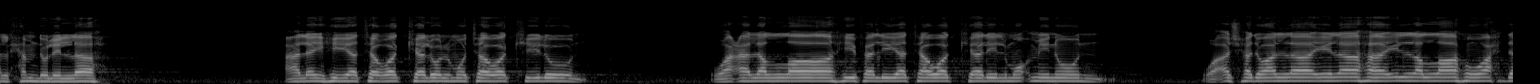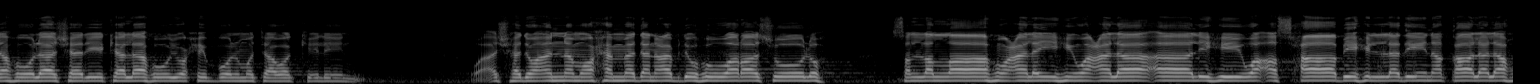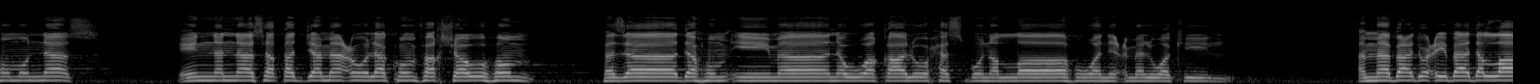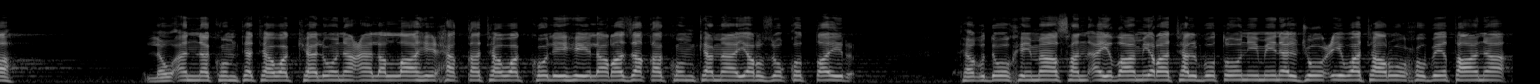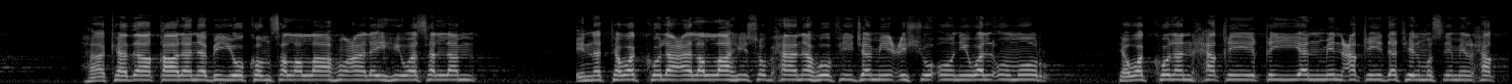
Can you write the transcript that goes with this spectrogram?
الحمد لله عليه يتوكل المتوكلون وعلى الله فليتوكل المؤمنون وأشهد أن لا إله إلا الله وحده لا شريك له يحب المتوكلين وأشهد أن محمدا عبده ورسوله صلى الله عليه وعلى آله وأصحابه الذين قال لهم الناس إن الناس قد جمعوا لكم فاخشوهم فزادهم إيمانا وقالوا حسبنا الله ونعم الوكيل. أما بعد عباد الله لو أنكم تتوكلون على الله حق توكله لرزقكم كما يرزق الطير. تغدو خماصا أي ضامرة البطون من الجوع وتروح بطانا. هكذا قال نبيكم صلى الله عليه وسلم. إن التوكل على الله سبحانه في جميع الشؤون والأمور توكلا حقيقيا من عقيدة المسلم الحق.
